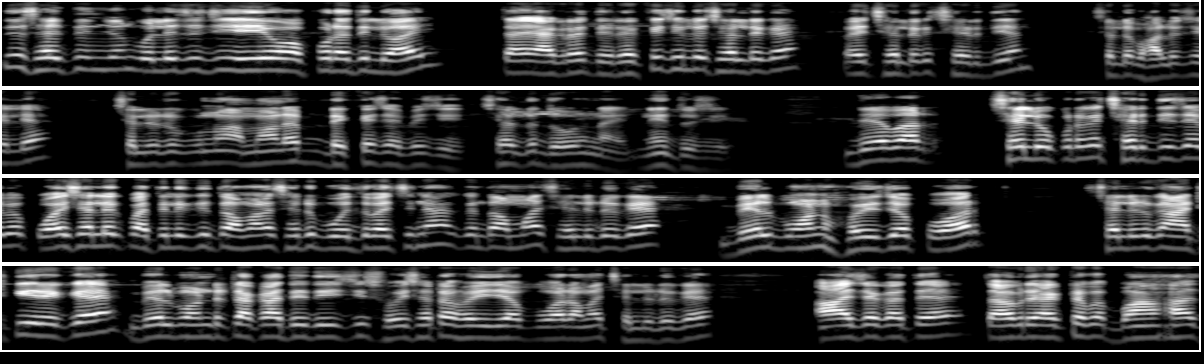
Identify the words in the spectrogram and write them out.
যে সেই তিনজন বলেছে যে এই অপরাধী লয়। তাই এক রাতে রেখেছিল ছেলেটাকে, এই ছেলেটাকে ছেড়ে দিয়েন। ছেলেটা ভালো ছেলে ছেলেটা কোনো আমার ডেকে চেপেছি ছেলেটা দোষ নাই, নির্দোষী। দিয়ে এবার সেই লোকটাকে ছেড়ে দিয়ে যাবে। পয়সা লেগ পাতিলে কিন্তু আমরা সেটা বলতে পারছি না কিন্তু আমার ছেলেটাকে বেল বন্ড হয়ে যাওয়ার পর ছেলেটাকে আটকে রেখে বেল বন্ডে টাকা দিয়ে দিয়েছি পয়সাটা হয়ে যাওয়ার পর আমার ছেলেটাকে আ জায়গাতে তারপরে একটা বাঁ হাত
